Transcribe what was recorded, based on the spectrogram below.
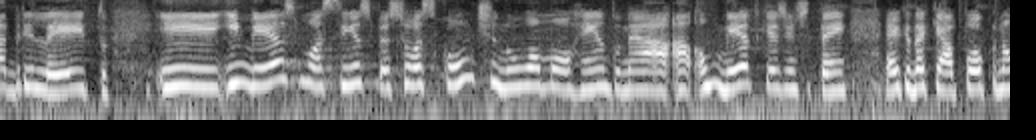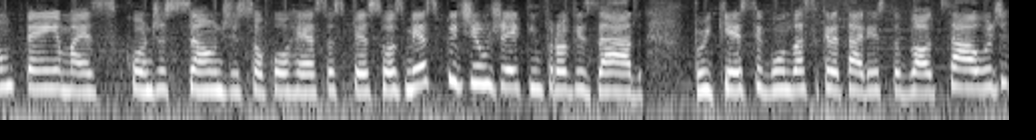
abre leito e, e mesmo assim as pessoas continuam morrendo, né? A, o medo que a gente tem é que daqui a pouco não tenha mais condição de socorrer essas pessoas, mesmo de um jeito improvisado, porque segundo a Secretaria Estadual de Saúde,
